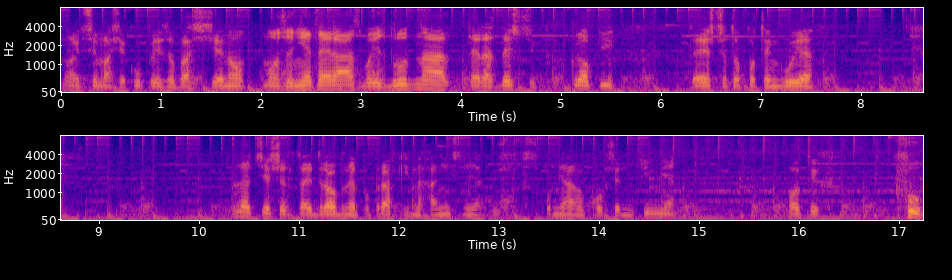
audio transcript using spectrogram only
No i trzyma się kupy, zobaczcie, no może nie teraz, bo jest brudna, teraz deszczyk kropi, to jeszcze to potęguje. Lecz jeszcze tutaj drobne poprawki mechaniczne, jak już wspomniałem w poprzednim filmie o tych fu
